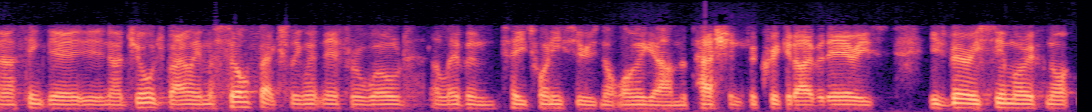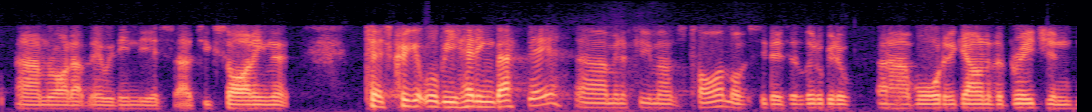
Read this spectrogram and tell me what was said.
and I think there, you know, George Bailey and myself actually went there for a World 11 T20 series not long ago, and the passion for cricket over there is is very similar, if not um, right up there with India. So it's exciting that Test cricket will be heading back there um, in a few months' time. Obviously, there's a little bit of uh, water to go under the bridge and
